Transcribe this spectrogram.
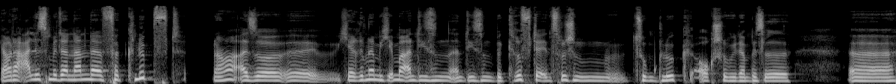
ja, oder alles miteinander verknüpft. Ja, also äh, ich erinnere mich immer an diesen, an diesen Begriff, der inzwischen zum Glück auch schon wieder ein bisschen äh,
